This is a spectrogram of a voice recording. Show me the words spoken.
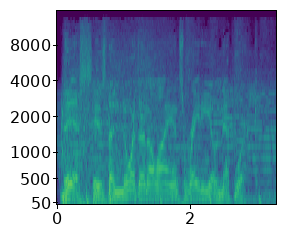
This is the Northern Alliance Radio Network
